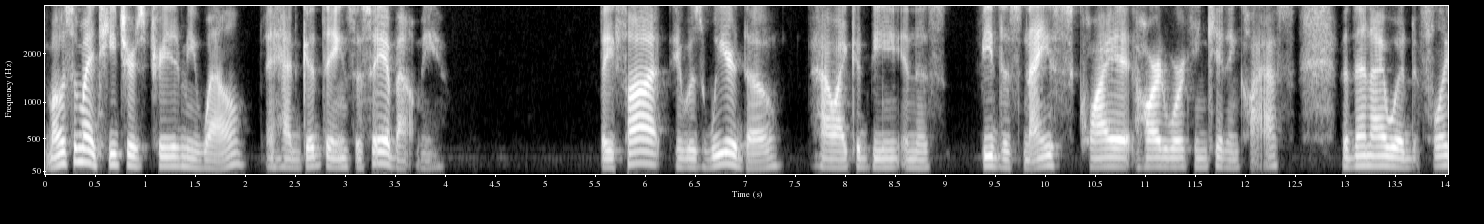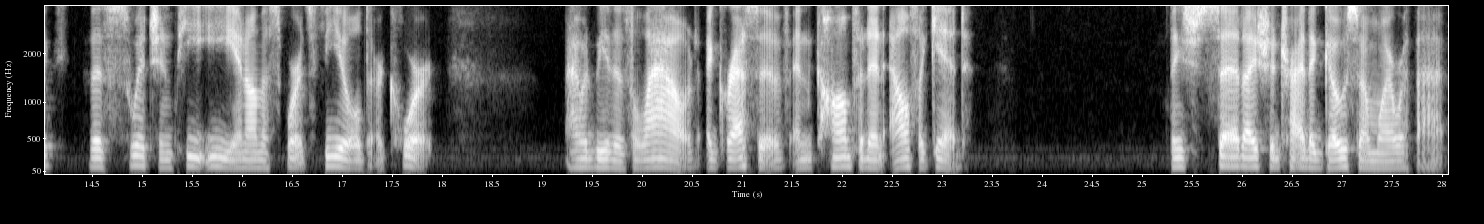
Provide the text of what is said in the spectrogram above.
Most of my teachers treated me well and had good things to say about me. They thought it was weird though how I could be in this be this nice, quiet, hardworking kid in class, but then I would flick this switch in PE and on the sports field or court I would be this loud, aggressive, and confident alpha kid. They said I should try to go somewhere with that.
